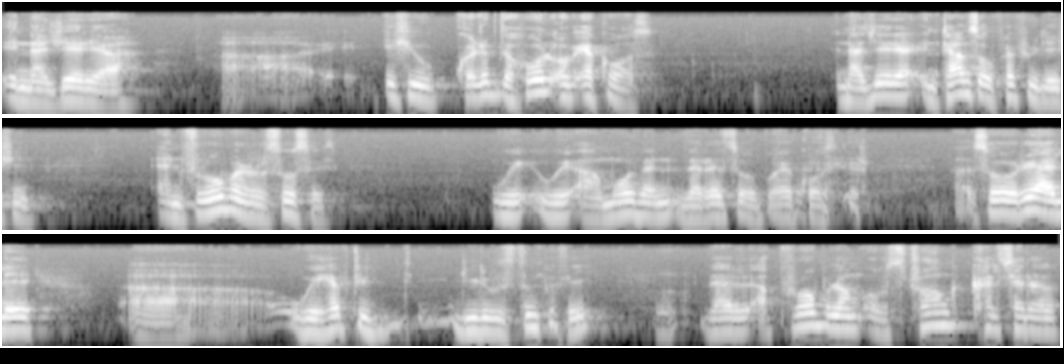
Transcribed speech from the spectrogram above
in Nigeria, uh, if you collect the whole of ECOWAS, Nigeria, in terms of population and human resources, we, we are more than the rest of ECOWAS. Uh, so really, uh, we have to deal with sympathy. There is a problem of strong cultural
